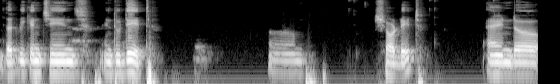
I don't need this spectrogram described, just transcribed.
that we can change into date. Um, short date. And uh,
